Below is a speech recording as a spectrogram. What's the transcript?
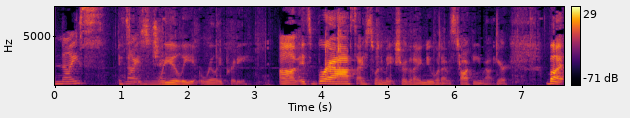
nice, It's nice chain. really, really pretty. Um, it's brass. I just want to make sure that I knew what I was talking about here. But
